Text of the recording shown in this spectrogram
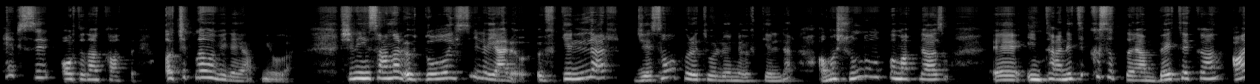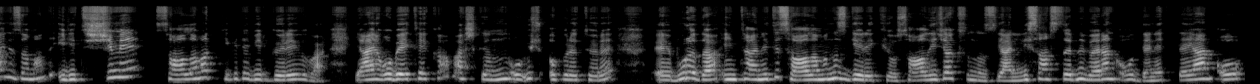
hepsi ortadan kalktı. Açıklama bile yapmıyorlar. Şimdi insanlar öf, dolayısıyla yani öfkeliler, GSM operatörlerine öfkeliler ama şunu da unutmamak lazım. E, interneti kısıtlayan BTK'nın aynı zamanda iletişimi sağlamak gibi de bir görevi var. Yani o BTK başkanının o üç operatöre e, burada interneti sağlamanız gerekiyor, sağlayacaksınız. Yani lisanslarını veren o, denetleyen o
